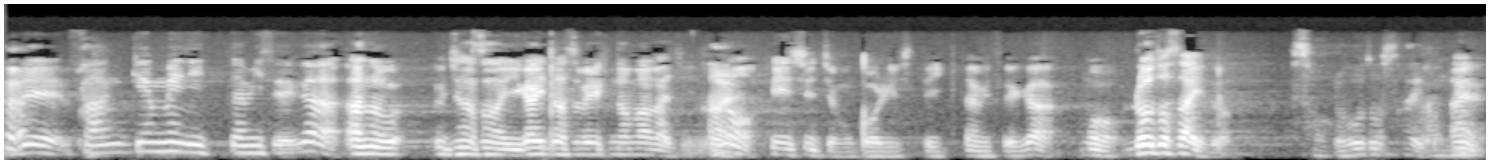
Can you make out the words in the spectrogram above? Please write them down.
で、3軒目に行った店が、あの、うちのその意外と遊べる日のマガジンはの編集長も合流して行った店が、もう、ロードサイド。そう。ロードサイドはい。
